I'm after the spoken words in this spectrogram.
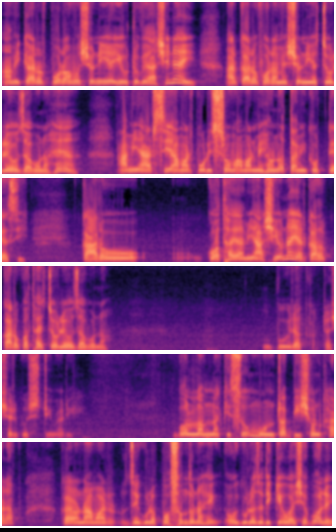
আমি কারোর পরামর্শ নিয়ে ইউটিউবে আসি নাই, আর কারও পরামর্শ নিয়ে চলেও যাব না হ্যাঁ? আমি আসছি, আমার পরিশ্রম, আমার মেহনত আমি করতে আসি কারও কথায় আমি আসিও নাই, আর কারও কথায় চলেও যাব না। বুইরা কাটাসের গোষ্ঠী মারি। বললাম না কিছু, মনটা ভীষণ খারাপ, কারণ আমার যেগুলো পছন্দ না ওইগুলো যদি কেউ এসে বলে,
